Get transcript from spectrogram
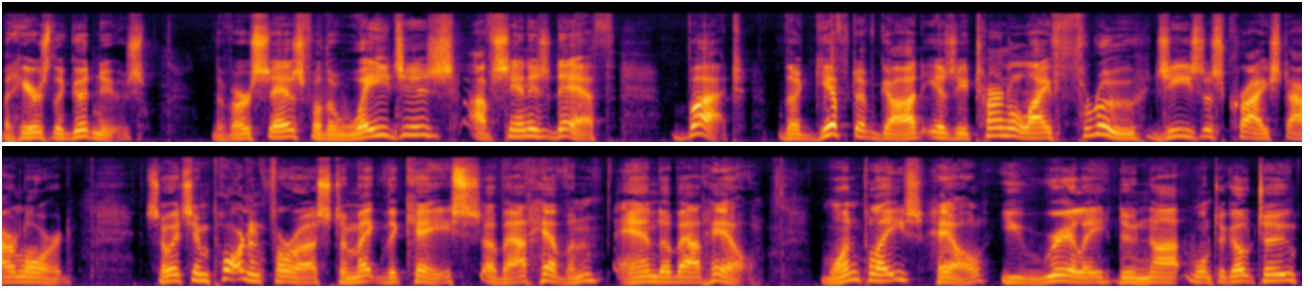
But here's the good news. The verse says, For the wages of sin is death, but the gift of God is eternal life through Jesus Christ our Lord. So it's important for us to make the case about heaven and about hell. One place, hell, you really do not want to go to.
